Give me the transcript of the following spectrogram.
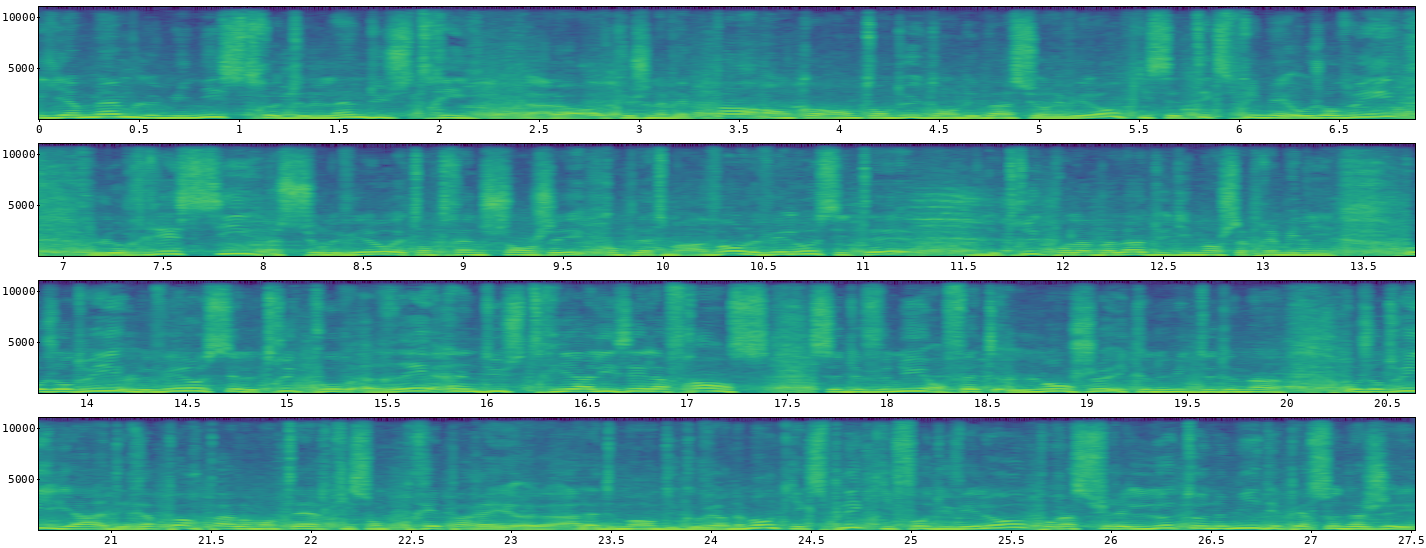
Il y a même le ministre de l'Industrie, alors que je n'avais pas encore entendu dans le débat sur les vélos, qui s'est exprimé aujourd'hui. Le récit sur le vélo est en train de changer complètement. Avant, le vélo, c'était le truc pour la balade du dimanche après-midi. Aujourd'hui, le vélo, c'est le truc pour réindustrialiser la France. C'est devenu en fait l'enjeu économique de demain. Aujourd'hui, il y a des rapports parlementaires qui sont préparés euh, à la demande du gouvernement qui expliquent qu'il faut du vélo pour assurer l'autonomie des personnes âgées,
